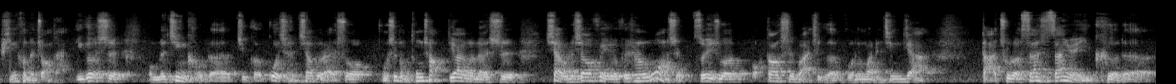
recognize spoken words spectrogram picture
平衡的状态。一个是我们的进口的这个过程相对来说不是那么通畅；第二个呢是下游的消费又非常的旺盛。所以说，当时把这个国内外的金价打出了三十三元一克的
